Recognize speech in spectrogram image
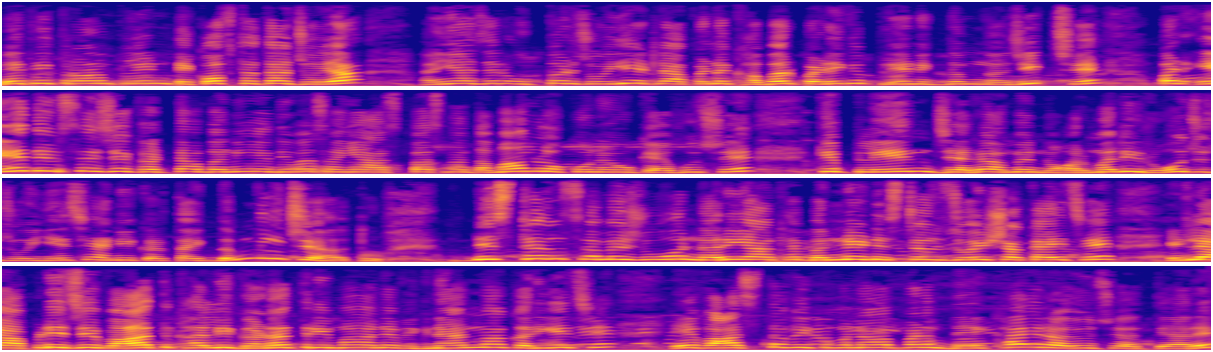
બેથી ત્રણ પ્લેન ટેક ઓફ થતા જોયા. અહીંયા જ્યારે ઉપર જોઈએ એટલે આપણને ખબર પડે કે પ્લેન એકદમ નજીક છે. પણ એ દિવસે જે ઘટના બની એ દિવસ અહીંયા આસપાસના તમામ લોકોને એવું કહેવું છે કે પ્લેન જ્યારે અમે નોર્મલી રોજ જોઈએ છે, એની કરતાં એકદમ નીચે હતું. ડિસ્ટન્સ તમે જુઓ, નરી આંખે બંને ડિસ્ટન્સ જોઈ શકાય છે. એટલે આપણે જે વાત ખાલી ગણતરીમાં અને વિજ્ઞાનમાં કરીએ છીએ, એ વાસ્તવિકમાં પણ દેખાઈ રહ્યું છે અત્યારે.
